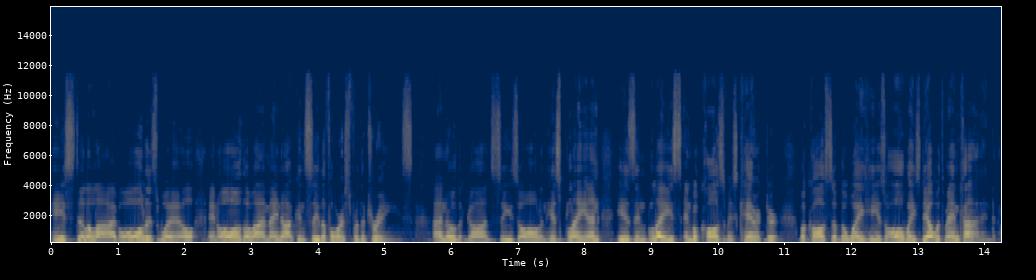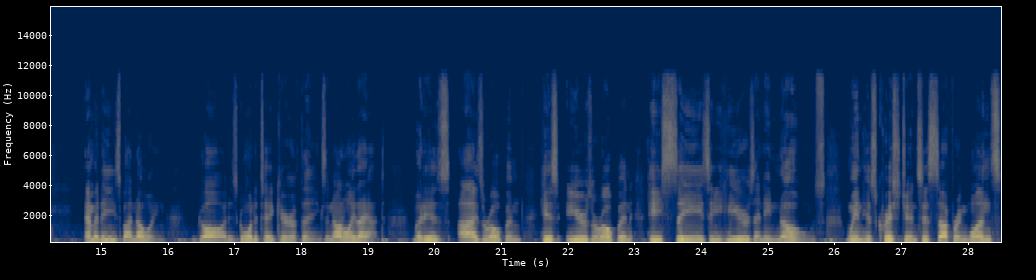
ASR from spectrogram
He is still alive. All is well. And although I may not can see the forest for the trees, I know that God sees all and His plan is in place and because of His character, because of the way He has always dealt with mankind, I'm at ease by knowing God is going to take care of things. And not only that, but His eyes are open, His ears are open, He sees, He hears, and He knows when His Christians, His suffering ones,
